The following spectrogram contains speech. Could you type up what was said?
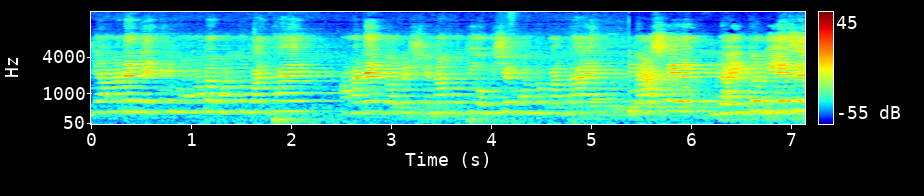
যে আমাদের নেত্রী মমতা বন্দ্যোপাধ্যায়, আমাদের দলের সেনাপতি অভিষেক বন্দ্যোপাধ্যায়, দাসকে দায়িত্ব দিয়েছে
